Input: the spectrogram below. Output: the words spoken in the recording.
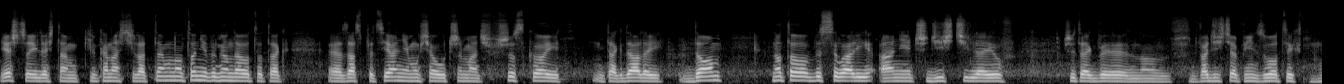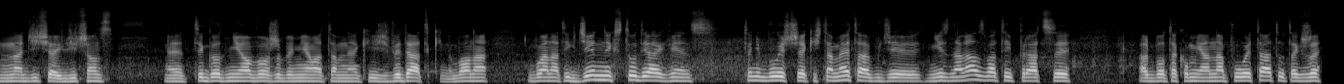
jeszcze ileś tam kilkanaście lat temu, no to nie wyglądało to tak e, za specjalnie, musiał utrzymać wszystko i, i tak dalej, dom, no to wysyłali Anię 30 lejów, czy tak jakby no, 25 zł na dzisiaj licząc e, tygodniowo, żeby miała tam jakieś wydatki, no bo ona była na tych dziennych studiach, więc to nie był jeszcze jakiś tam etap, gdzie nie znalazła tej pracy, albo taką miała na pół etatu, także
